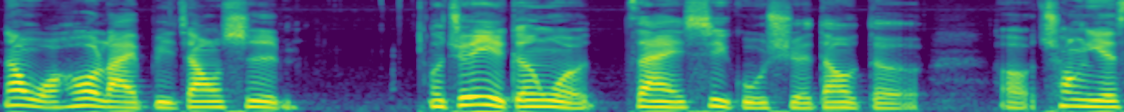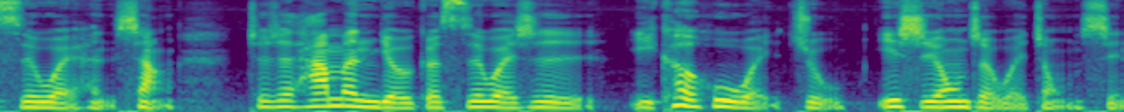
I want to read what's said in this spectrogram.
那我后来比较是，我觉得也跟我在戏谷学到的呃创业思维很像。就是他们有一个思维是以客户为主，以使用者为中心，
